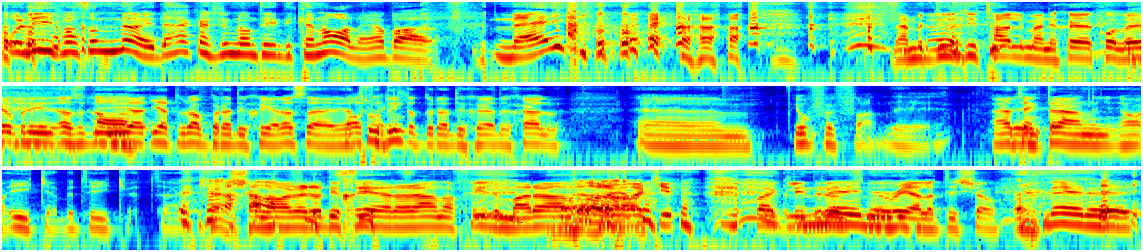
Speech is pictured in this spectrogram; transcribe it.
Och Liv var så nöjd. Det här kanske är någonting till kanalen. Jag bara, nej. Nej men du är detaljmänniska, jag kollar ju på din, alltså du är Ja. jä- jättebra på att redigera så här. Jag Ja, trodde tack. inte att du redigerade själv. Ehm, Jo för fan. Det, jag tänkte det, han har ICA-butik. Cash, han har redigerare, han har filmare, han har hela kit. Bara glider Nej, runt som en nej. reality show. nej, nej.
